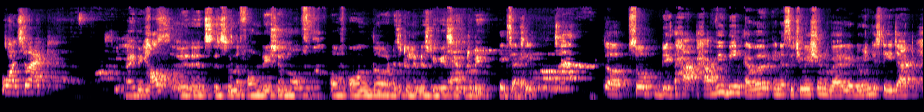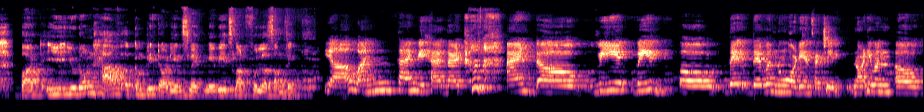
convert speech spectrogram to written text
who wants to act I think How- it's, it's it's still the foundation of of all the digital industry we are seeing today. Exactly. Uh, so, do, ha, have you been ever in a situation where you're doing a stage act, but you, you don't have a complete audience? Like maybe it's not full or something. Yeah one time we had that. And uh, we we uh, there, there were no audience actually. Not even a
